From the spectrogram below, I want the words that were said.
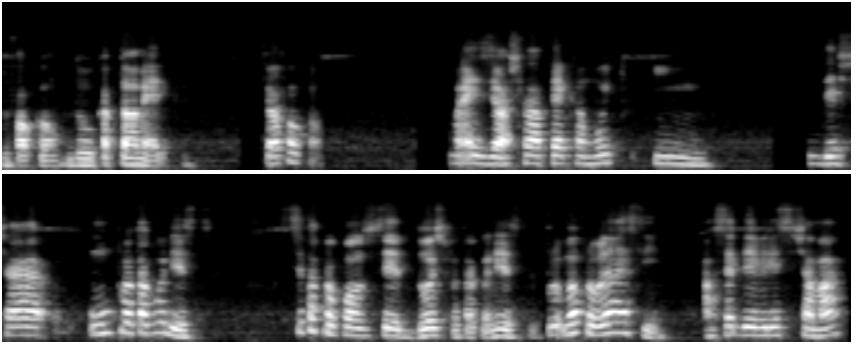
Do Falcão, do Capitão América. Que é o Falcão. Mas eu acho que ela peca muito em deixar um protagonista você tá propondo ser dois protagonistas? O meu problema é assim: a série deveria se chamar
